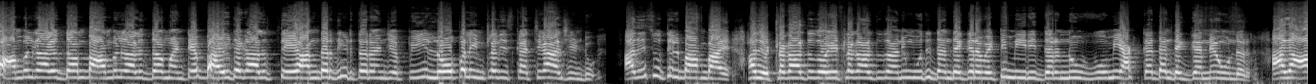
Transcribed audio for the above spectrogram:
బాంబులు కాలుద్దాం బాంబులు కాలుద్దాం అంటే బయట కాలుస్తే అందరు తిడతారని చెప్పి లోపల ఇంట్లో తీసుకొచ్చి కాల్చిండు. అది సుతిల్ బాంబాయ్. అది ఎట్లా కాలుతుందో ఎట్లా కాలుతుందో అని మూతి దాని దగ్గర పెట్టి మీరిద్దరు నువ్వు మీ అక్క దాని దగ్గరనే ఉన్నారు అది ఆ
